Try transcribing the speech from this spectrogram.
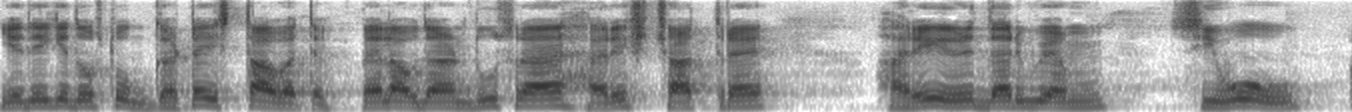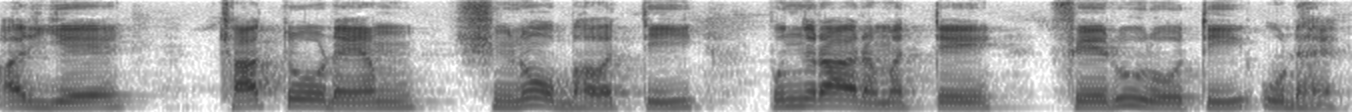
ये देखिए दोस्तों, घट स्थावत, पहला उदाहरण। दूसरा है, हरीश छात्र हरे द्रव्यम, शिवो अर्य, छात्रोडयम, क्षीणो भवती पुनरारमत्य फेरू रोती उड है।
